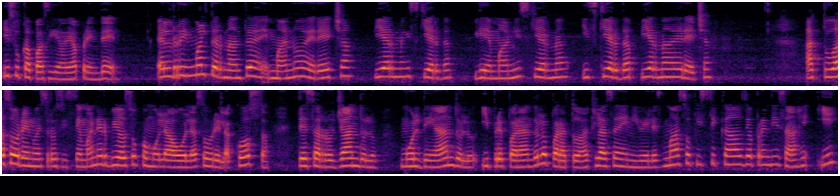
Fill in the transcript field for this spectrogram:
y su capacidad de aprender. El ritmo alternante de mano derecha, pierna izquierda y de mano izquierda, izquierda, pierna derecha, actúa sobre nuestro sistema nervioso como la ola sobre la costa, desarrollándolo, moldeándolo y preparándolo para toda clase de niveles más sofisticados de aprendizaje y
